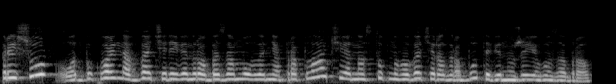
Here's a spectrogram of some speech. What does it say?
Прийшов, от буквально ввечері він робить замовлення, проплачує. Наступного вечора з роботи він уже його забрав.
